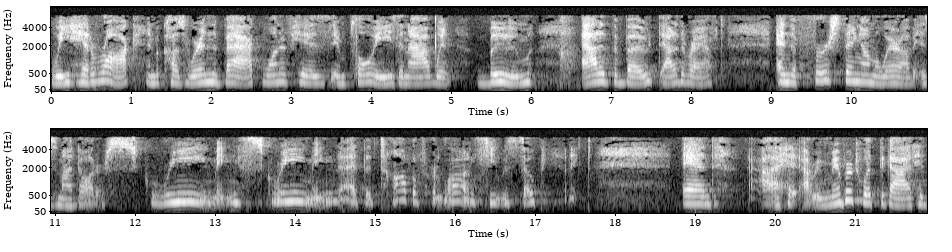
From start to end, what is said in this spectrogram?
we hit a rock. And because we're in the back, one of his employees and I went boom out of the boat, out of the raft. And the first thing I'm aware of is my daughter screaming, screaming at the top of her lungs. She was so panicked. And I, had, I remembered what the guide had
